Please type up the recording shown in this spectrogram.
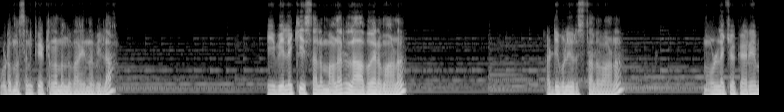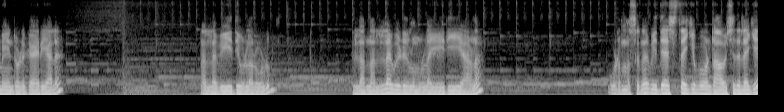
ഉടമസ്ഥൻ കിട്ടണമെന്ന് പറയുന്ന വില. ഈ വിലയ്ക്ക് ഈ സ്ഥലം വളരെ ലാഭകരമാണ്. അടിപൊളി ഒരു സ്ഥലമാണ്. മുകളിലേക്കൊക്കെ കയറിയ മെയിൻ റോഡ് കയറിയാൽ നല്ല വീതിയുള്ള റോഡും എല്ലാം നല്ല വീടുകളുമുള്ള ഏരിയയാണ്. ഉടമസ്ഥന് വിദേശത്തേക്ക് പോകേണ്ട ആവശ്യത്തിലേക്ക്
